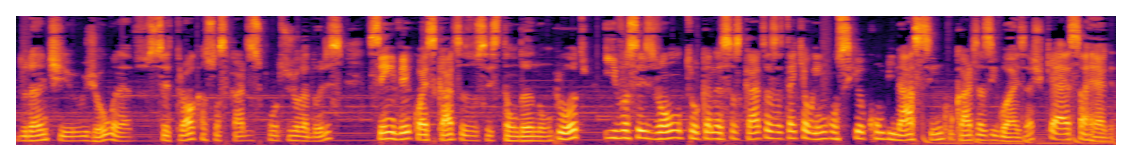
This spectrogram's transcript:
durante o jogo, né? Você troca suas cartas com outros jogadores, sem ver quais cartas vocês estão dando um pro outro, e vocês vão trocando essas cartas até que alguém consiga combinar cinco cartas iguais. Acho que é essa a regra.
